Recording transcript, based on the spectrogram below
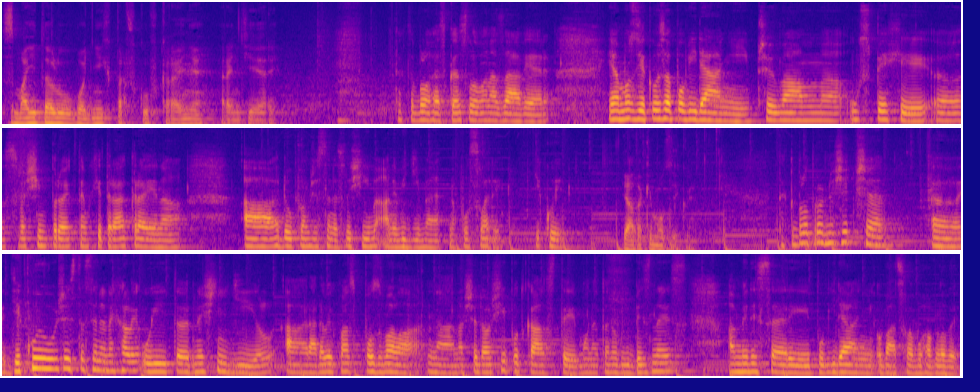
z majitelů vodních prvků v krajině rentiéry. Tak to bylo hezké slovo na závěr. Já moc děkuji za povídání, přeju vám úspěchy e, s vaším projektem Chytrá krajina a doufám, že se neslyšíme a nevidíme naposledy. Děkuji. Já taky moc děkuji. Tak to bylo pro dnešek vše. Eh, děkuji, že jste si nenechali ujít dnešní díl a ráda bych vás pozvala na naše další podcasty Moneta Nový biznis a minisérii povídání o Václavu Havlovi.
